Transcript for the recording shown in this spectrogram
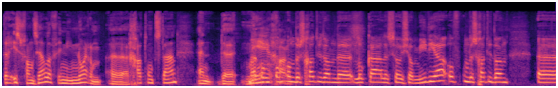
er is vanzelf een enorm uh, gat ontstaan. En de maar neergang... on, onderschat u dan de lokale social media? Of onderschat u dan uh,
